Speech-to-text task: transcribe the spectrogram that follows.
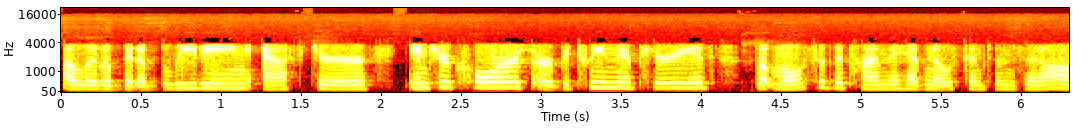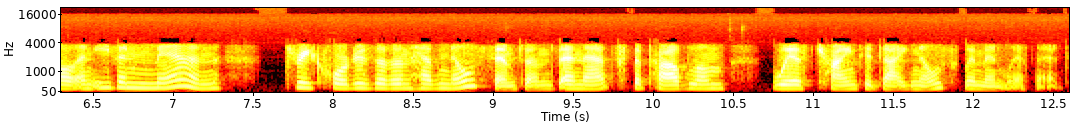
a little bit of bleeding after intercourse or between their periods, but most of the time they have no symptoms at all. And even men, three quarters of them have no symptoms, and that's the problem with trying to diagnose women with it.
